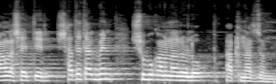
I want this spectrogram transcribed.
বাংলা সাহিত্যের সাথে থাকবেন। শুভকামনা রইল আপনার জন্য।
